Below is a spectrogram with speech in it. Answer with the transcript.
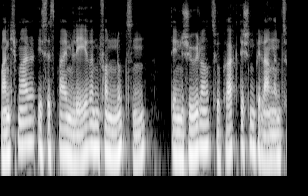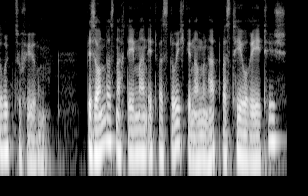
Manchmal ist es beim Lehren von Nutzen, den Schüler zu praktischen Belangen zurückzuführen, besonders nachdem man etwas durchgenommen hat, was theoretisch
